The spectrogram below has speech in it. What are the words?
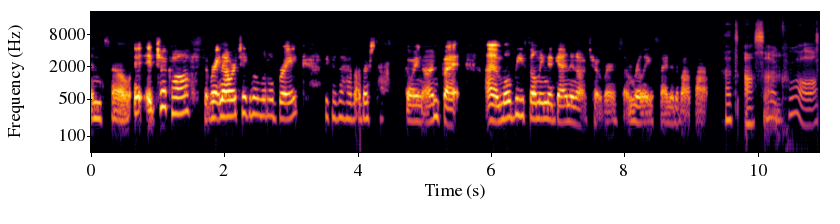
And so it, it took off. Right now we're taking a little break because I have other stuff going on, but um, we'll be filming again in October. So I'm really excited about that. That's Oh, awesome. cool.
